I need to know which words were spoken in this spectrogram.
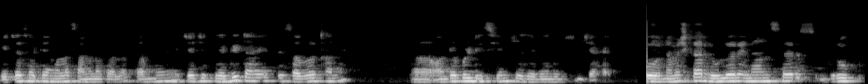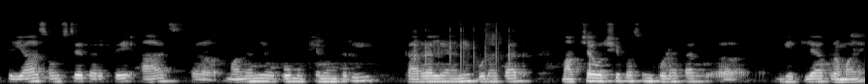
याच्यासाठी आम्हाला सांगण्यात आलं. त्यामुळे याचे जे क्रेडिट आहे ते सर्वथाने honourable D C M Shri देवेंद्रजींचे आहेत. हो नमस्कार रुरल एनान्सर्स ग्रुप या संस्थेतर्फे आज अ, माननीय उपमुख्यमंत्री कार्यालयाने पुढाकार मागच्या वर्षीपासून पुढाकार अ, घेतल्याप्रमाणे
